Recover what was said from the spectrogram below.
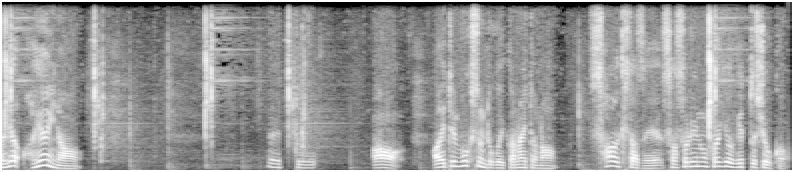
早、早いな。えっと、あ、アイテムボックスのとこ行かないとな。さあ来たぜ。サソリの鍵をゲットしようか。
